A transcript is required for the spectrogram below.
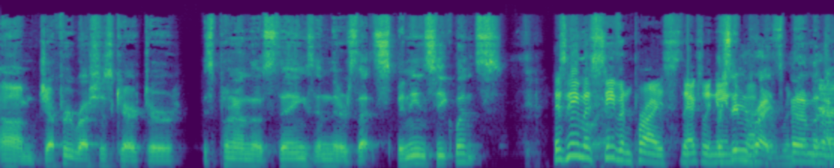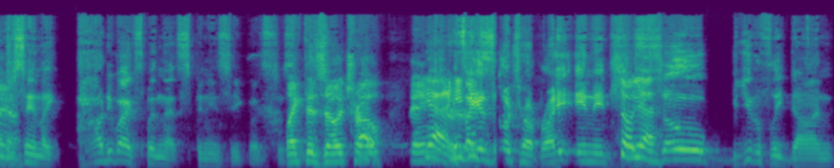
um, Geoffrey Rush's character is putting on those things, and there's that spinning sequence. His name Oh, is yeah. Steven Price. They actually Or named Stephen him Price, but I'm, Yeah, I'm yeah. just saying, like, how do I explain that spinning sequence? Just like the zoetrope oh, thing. yeah, or- it's like gets- a zoetrope, right? And it's So, so yeah. so beautifully done,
